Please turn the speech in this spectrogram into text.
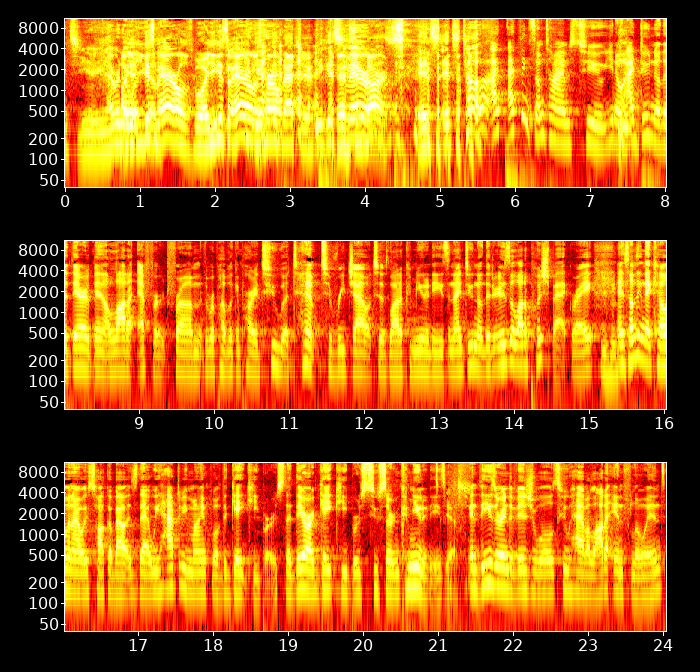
It's you, you never know. Oh, yeah, you get some arrows, boy. You get some arrows hurled at you. You get some arrows. Some it's it's tough. Well, I, I think sometimes too. You know, I do know that there have been a lot of effort from the Republican Party to attempt to reach out to a lot of communities, and I do know that there is a lot of pushback, right? Mm-hmm. And something that Kelvin and I always talk about is that we have to be mindful of the gatekeepers. That there are gatekeepers to certain communities. Yes. And these are individuals who have a lot of influence,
